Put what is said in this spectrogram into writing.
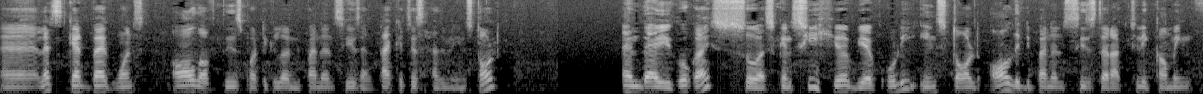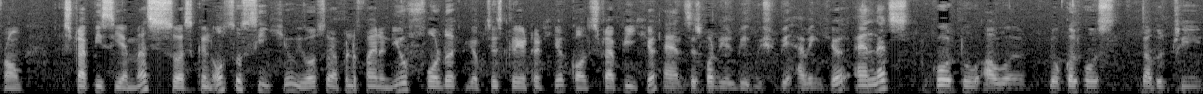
And let's get back once all of these particular dependencies and packages has been installed. And there you go guys. So as you can see here we have already installed all the dependencies that are actually coming from Strapi CMS so as you can also see here we also happen to find a new folder you have just created here called Strapi here. And this is what we'll be we should be having here. And let's go to our localhost double three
